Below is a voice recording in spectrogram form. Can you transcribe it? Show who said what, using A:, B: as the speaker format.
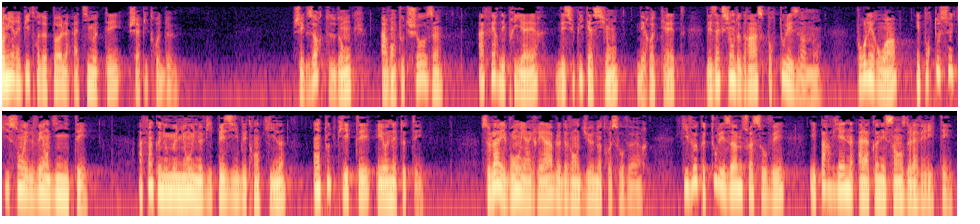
A: Première épître de Paul à Timothée, chapitre 2. J'exhorte donc, avant toute chose, à faire des prières, des supplications, des requêtes, des actions de grâce pour tous les hommes, pour les rois et pour tous ceux qui sont élevés en dignité, afin que nous menions une vie paisible et tranquille, en toute piété et honnêteté. Cela est bon et agréable devant Dieu notre Sauveur, qui veut que tous les hommes soient sauvés et parviennent à la connaissance de la vérité.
